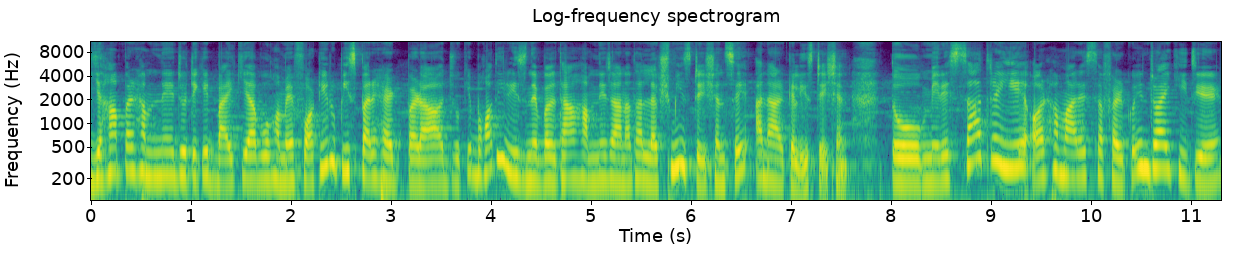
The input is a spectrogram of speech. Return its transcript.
यहाँ पर हमने जो टिकट बाई किया, वो हमें फ़ोर्टी रुपीज़ पर हेड पड़ा, जो कि बहुत ही रीज़नेबल था। हमने जाना था था लक्ष्मी स्टेशन से अनारकली स्टेशन। तो मेरे साथ रहिए और हमारे सफ़र को एंजॉय कीजिए।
